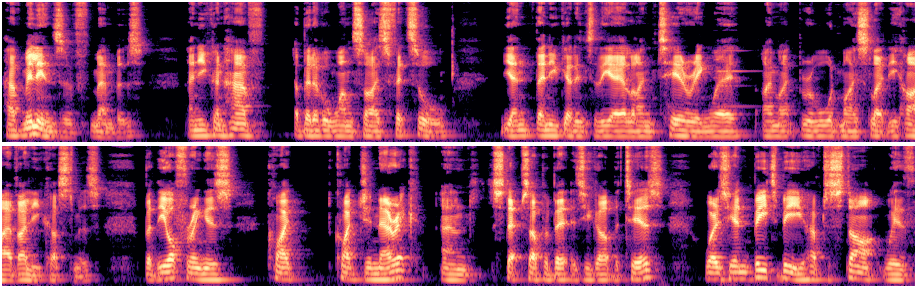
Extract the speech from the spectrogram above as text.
have millions of members and you can have a bit of a one size fits all yeah, then you get into the airline tiering where I might reward my slightly higher value customers. But the offering is quite quite generic and steps up a bit as you go up the tiers. Whereas in B2B, you have to start with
